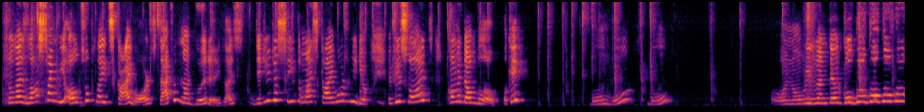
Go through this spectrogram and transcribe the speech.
So guys, last time we also played Sky Wars. That was not good, eh, guys. Did you just see the, my Sky Wars video? If you saw it, comment down below, okay? Boom, boom, boom. Oh, nobody's went there. Go, go, go, go, go.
